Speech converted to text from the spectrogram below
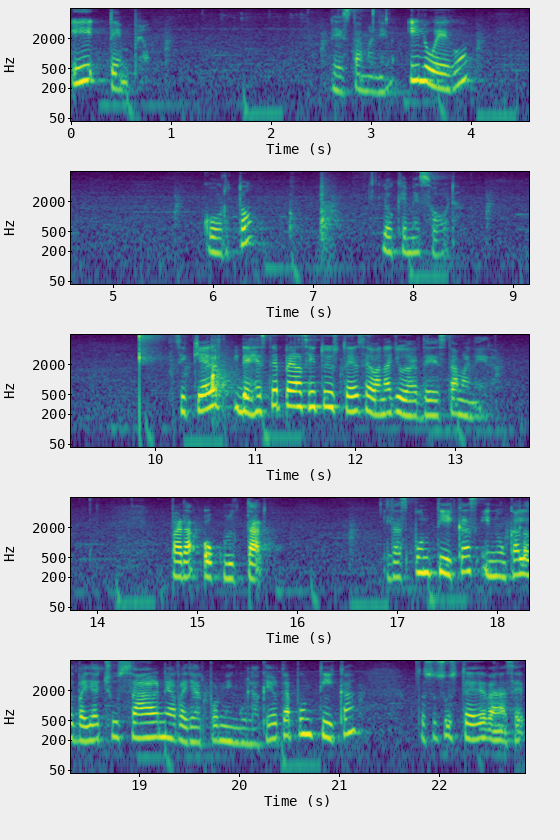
y templo de esta manera y luego corto lo que me sobra si quieres deje este pedacito y ustedes se van a ayudar de esta manera para ocultar las punticas y nunca las vaya a chuzar ni a rayar por ningún lado. Que hay otra puntica, entonces ustedes van a hacer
